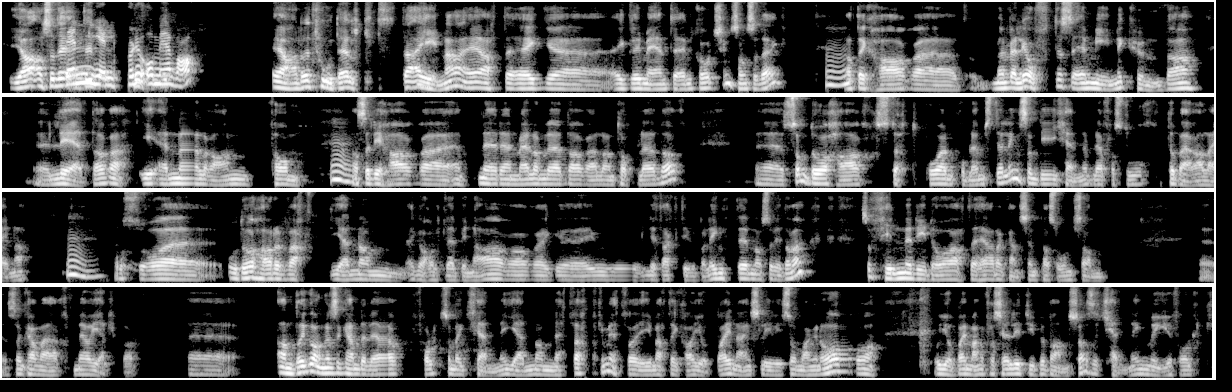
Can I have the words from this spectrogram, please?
ja, altså det, Den hjelper du, og med hva? Ja, det er todelt. Det ene er at jeg, eh, jeg driver med én-til-én-coaching, sånn som deg. Mm. At jeg har, eh, men veldig ofte så er mine kunder eh, ledere i en eller annen form. Mm. Altså de har Enten er det en mellomleder eller en toppleder som da har støtt på en problemstilling som de kjenner blir for stor til å bære alene. Mm. Og, så, eh, og da har det vært gjennom Jeg har holdt webinarer, jeg er jo litt aktiv på LinkedIn osv. Så, videre. så finner de da at her er det kanskje en person som, eh, som kan være med å hjelpe. Eh, andre ganger så kan det være folk som jeg kjenner gjennom nettverket mitt. for I og med at jeg har jobba i næringslivet i så mange år og, og jobba i mange forskjellige typer bransjer, så kjenner jeg mye folk.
